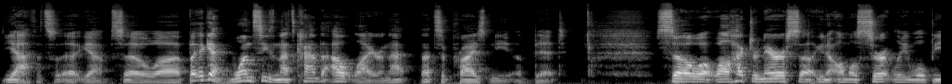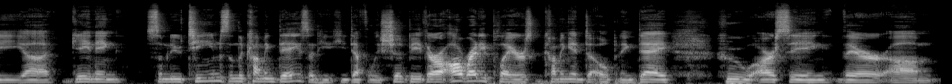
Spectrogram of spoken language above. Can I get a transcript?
yeah, that's uh, yeah. So, uh, but again, one season that's kind of the outlier, and that that surprised me a bit. So uh, while Hector Neris, uh, you know, almost certainly will be uh, gaining some new teams in the coming days, and he, he definitely should be. There are already players coming into opening day who are seeing their um,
